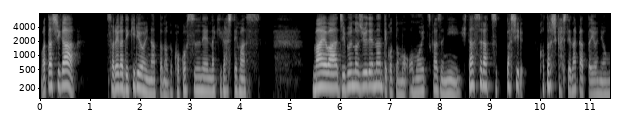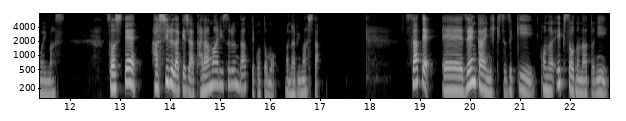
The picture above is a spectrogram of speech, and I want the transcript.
私がそれができるようになったのがここ数年な気がしてます。前は自分の充電なんてことも思いつかずにひたすら突っ走ることしかしてなかったように思います。そして走るだけじゃ空回りするんだってことも学びました。さて、えー、前回に引き続き、このエピソードの後に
